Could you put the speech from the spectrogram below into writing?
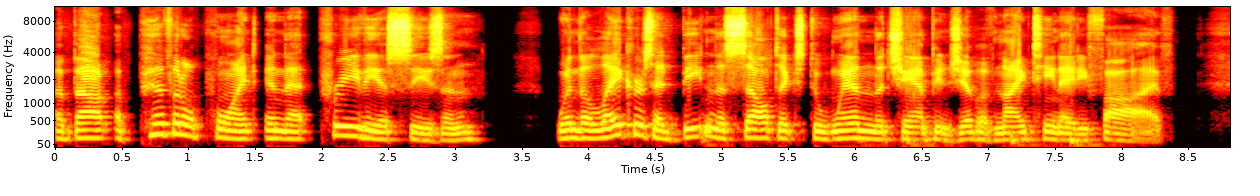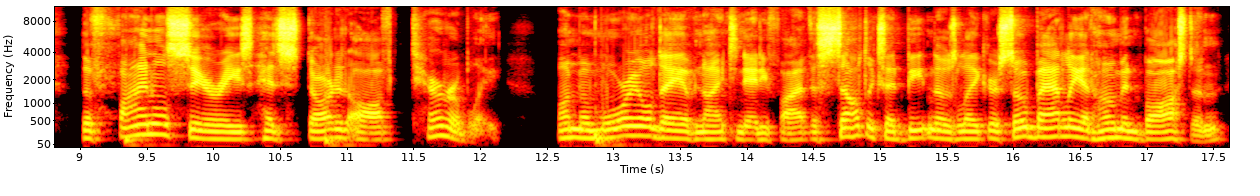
about a pivotal point in that previous season when the Lakers had beaten the Celtics to win the championship of 1985. The final series had started off terribly. On Memorial Day of 1985, the Celtics had beaten those Lakers so badly at home in Boston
